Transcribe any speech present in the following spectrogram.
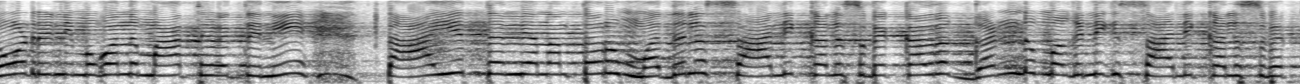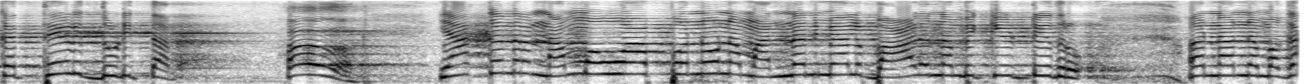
ನೋಡ್ರಿ ನಿಮಗೊಂದು ಮಾತು ಹೇಳ್ತೀನಿ. ತಾಯಿ ತಂದೆನಂತವ್ರು ಮೊದಲು ಸಾಲಿ ಕಲಿಸ್ಬೇಕಾದ್ರೆ ಗಂಡು ಮಗನಿಗೆ ಸಾಲಿ ಕಲಿಸ್ಬೇಕಂತ ಹೇಳಿ ದುಡಿತಾರ ಯಾಕಂದ್ರೆ ನಮ್ಮ ಅವ್ವ ಅಪ್ಪನು ನಮ್ಮ ಅಣ್ಣನ ಮೇಲೆ ಭಾಳ ನಂಬಿಕೆ ಇಟ್ಟಿದ್ರು. ನನ್ನ ಮಗ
